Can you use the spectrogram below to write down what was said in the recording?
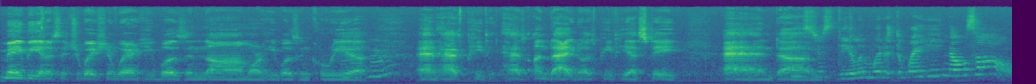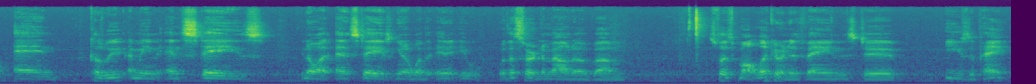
maybe in a situation where he was in Nam or he was in Korea mm -hmm. and has P has undiagnosed PTSD, and um, he's just dealing with it the way he knows how. And because we, I mean, and stays, you know, and stays, you know, with with a certain amount of um, split malt liquor in his veins to ease the pain.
